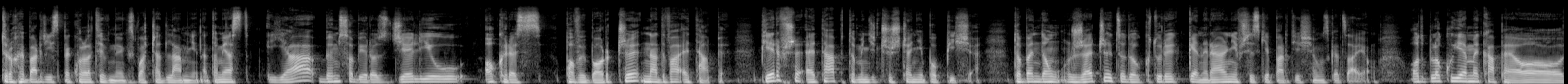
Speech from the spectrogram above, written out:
trochę bardziej spekulatywnych, zwłaszcza dla mnie. Natomiast ja bym sobie rozdzielił okres powyborczy na dwa etapy. Pierwszy etap to będzie czyszczenie po PiSie. To będą rzeczy, co do których generalnie wszystkie partie się zgadzają. Odblokujemy KPO,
